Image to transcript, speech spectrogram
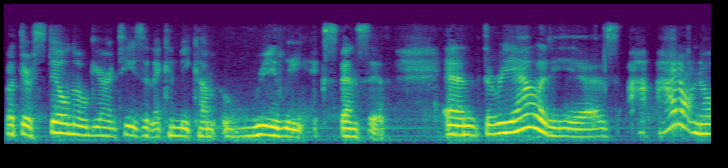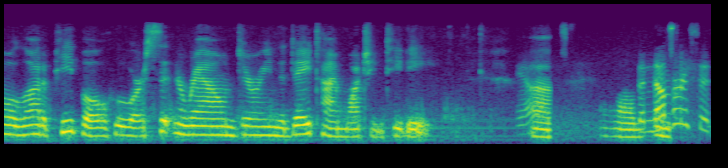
but there's still no guarantees, and it can become really expensive. And the reality is, I, don't know a lot of people who are sitting around during the daytime watching TV. Yeah. Uh, um, the numbers that,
